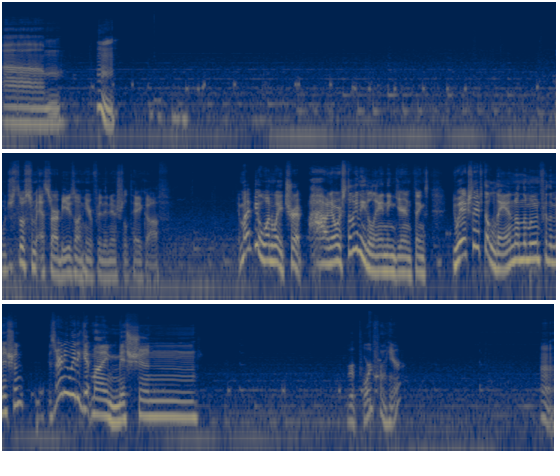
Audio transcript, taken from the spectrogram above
Um, hmm. We'll just throw some SRBs on here for the initial takeoff. It might be a one-way trip. Oh, no, we're still gonna need landing gear and things. Do we actually have to land on the moon for the mission? Is there any way to get my mission report from here? Huh.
